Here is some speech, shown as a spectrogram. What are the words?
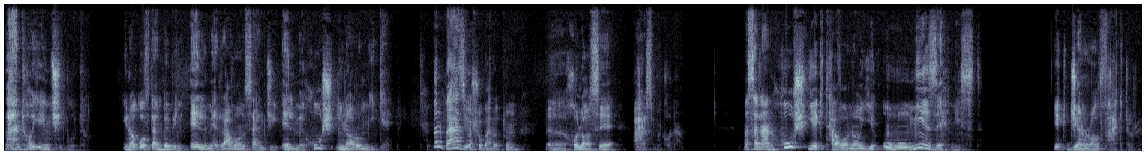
بندهای این چی بود؟ اینا گفتن ببین علم روانسنجی علم هوش اینا رو میگه. من بعضیاشو براتون خلاصه عرض می‌کنم. مثلا هوش یک توانایی عمومی ذهنی است. یک جنرال فاکتوره.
